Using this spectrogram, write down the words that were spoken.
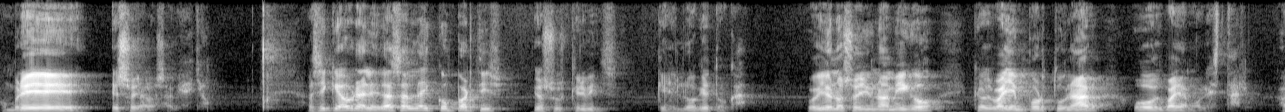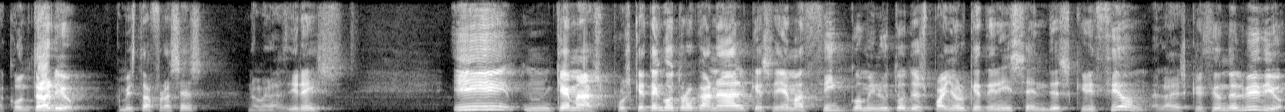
hombre, eso ya lo sabía yo. Así que ahora le das al like, compartís y os suscribís, que es lo que toca. Pues yo no soy un amigo que os vaya a importunar o os vaya a molestar. Al contrario, a mí estas frases no me las diréis. ¿Y mm, qué más? Pues que tengo otro canal que se llama 5 minutos de español que tenéis en descripción, en la descripción del vídeo.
